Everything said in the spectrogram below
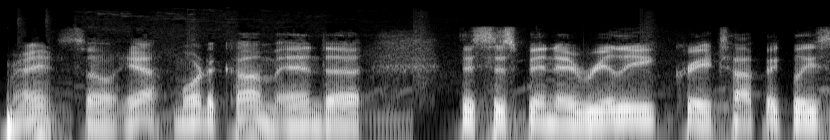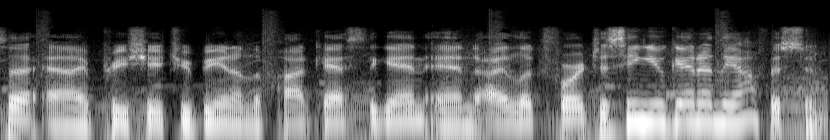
Right. So yeah more to come. And uh this has been a really great topic, Lisa. I appreciate you being on the podcast again, and I look forward to seeing you again in the office soon.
